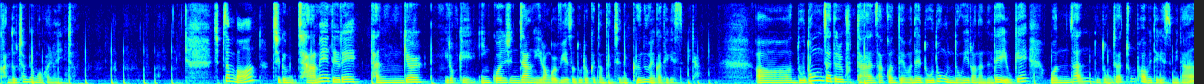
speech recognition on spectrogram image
간도 참변과 관련이 있죠. 13번 지금 자매들의 단결 이렇게 인권 신장 이런 걸 위해서 노력했던 단체는 근우회가 되겠습니다. 어, 노동자들을 구타한 사건 때문에 노동 운동이 일어났는데 이게 원산 노동자 총파업이 되겠습니다.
